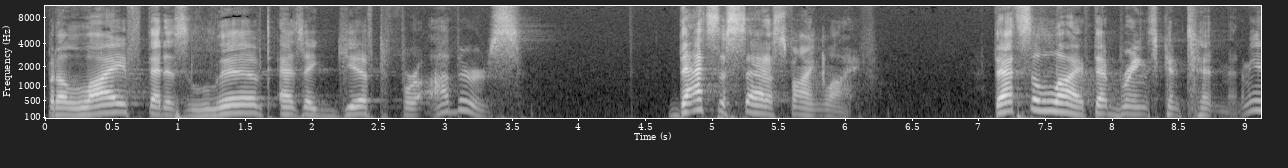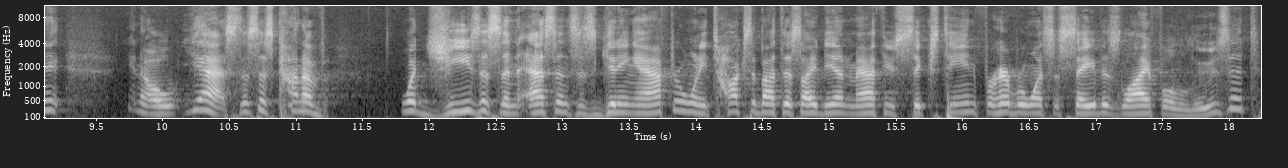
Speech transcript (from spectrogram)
but a life that is lived as a gift for others. That's the satisfying life. That's the life that brings contentment. I mean, you know, yes, this is kind of what Jesus, in essence, is getting after when he talks about this idea in Matthew 16 for whoever wants to save his life will lose it.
